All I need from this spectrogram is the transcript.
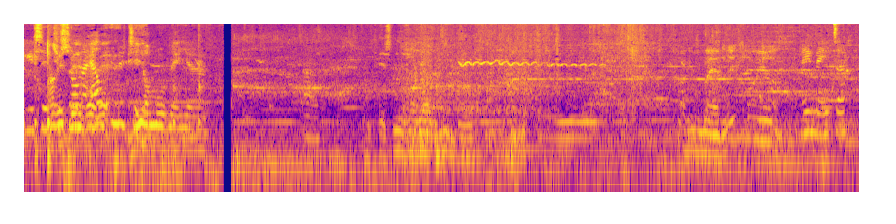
Hier zit je zo maar elf minuten Heel mooi mee. eh. Het is niet zo heel diep. better.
